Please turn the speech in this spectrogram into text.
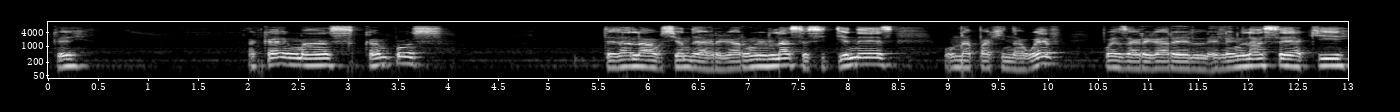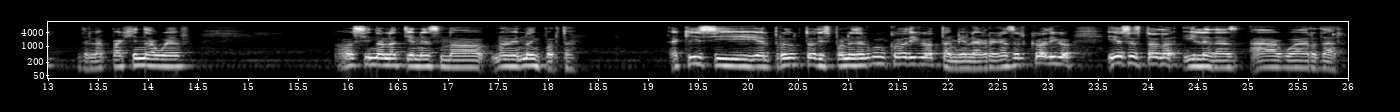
Ok. Acá en más campos te da la opción de agregar un enlace. Si tienes una página web, puedes agregar el, enlace aquí de la página web. O si no la tienes, no, no, no importa. Aquí si el producto dispone de algún código, también le agregas el código. Y eso es todo y le das a guardar.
